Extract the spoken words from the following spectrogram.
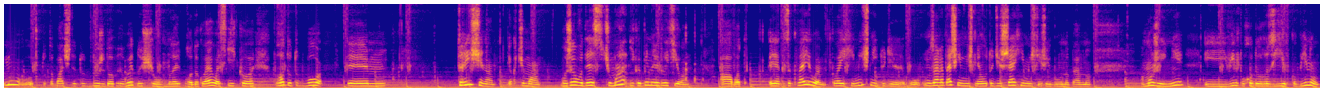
ну, тут, бачите, тут дуже добре видно, що модель продоклеїлась, і правда тут було ем, тріщина, як чума. Можливо, десь чума і кабіна відлетіла. А от як заклеїли, клей хімічний тоді був. Ну зараз теж хімічний, але тоді ще хімічніший був, напевно. А може і ні. І він, походу, роз'їв кабіну,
